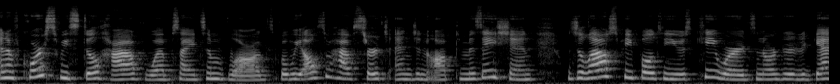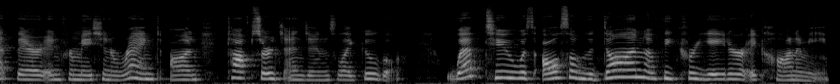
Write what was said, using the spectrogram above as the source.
And of course, we still have websites and blogs, but we also have search engine optimization, which allows people to use keywords in order to get their information ranked on top search engines like Google. Web 2 was also the dawn of the creator economy.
